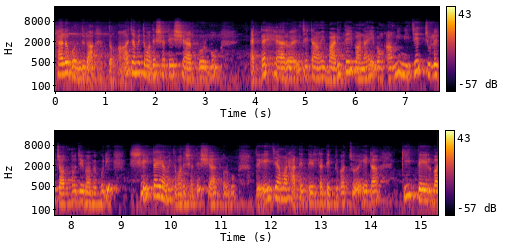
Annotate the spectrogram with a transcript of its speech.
হ্যালো বন্ধুরা, তো আজ আমি তোমাদের সাথে শেয়ার করব একটা হেয়ার অয়েল যেটা আমি বাড়িতেই বানাই এবং আমি নিজের চুলের যত্ন যেভাবে করি সেইটাই আমি তোমাদের সাথে শেয়ার করব। তো এই যে আমার হাতের তেলটা দেখতে পাচ্ছ, এটা কি তেল বা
